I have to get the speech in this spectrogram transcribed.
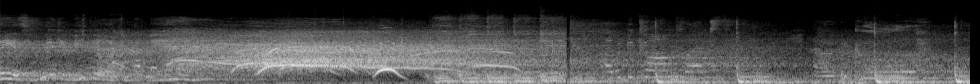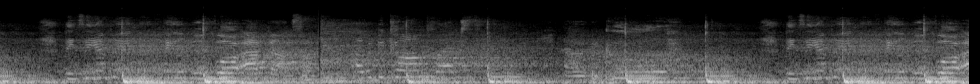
Say is you're making me feel like I'm man. I would be complex. I would be cool. They'd say I made me feel before before I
